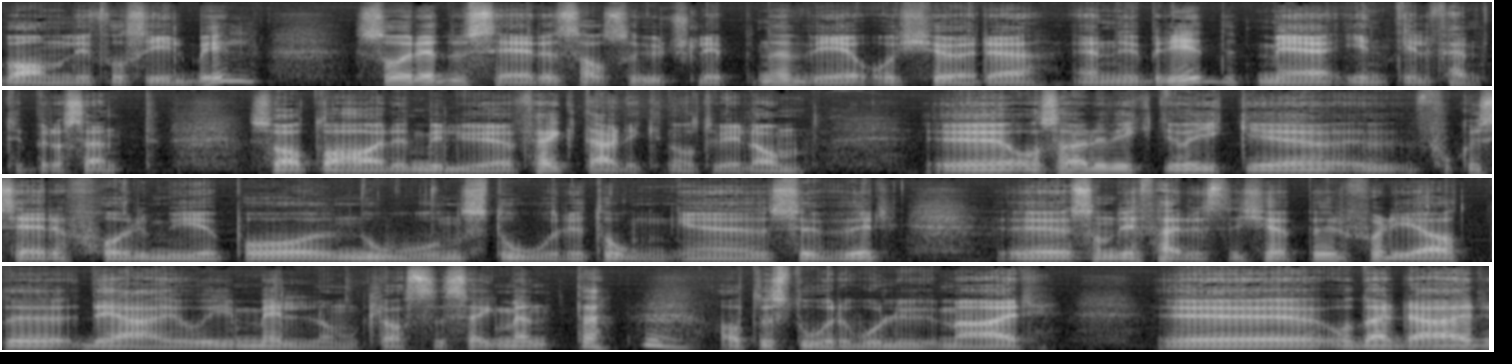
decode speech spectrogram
vanlig fossilbil, så reduseres altså utslippene ved å kjøre en hybrid med inntil 50% Så at det har en miljøeffekt, er det ikke noe tvil om. Eh, og så er det viktig å ikke eh, fokusere for mye på noen store, tunge SUV-er eh, som de færreste kjøper. fordi at det er jo i mellomklassesegmentet mm. at det store volumet er. Og det er der,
